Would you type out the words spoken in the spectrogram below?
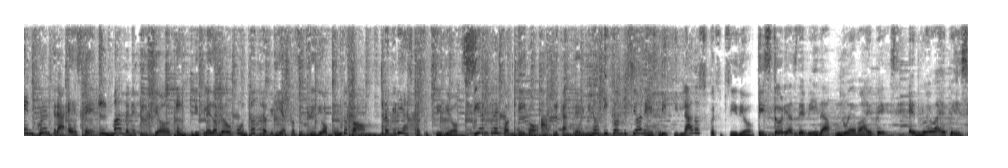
Encuentra este y más beneficios en www.drogueríasporsubsidio.com. Droguerías por Subsidio, siempre contigo. Aplican términos y condiciones vigilados por subsidio. Historias de vida Nueva EPS. En Nueva EPS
